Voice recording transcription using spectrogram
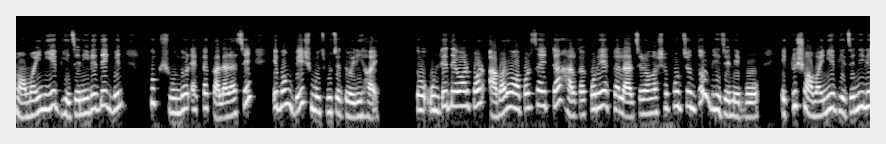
সময় নিয়ে ভেজে নিলে দেখবেন খুব সুন্দর একটা কালার আছে এবং বেশ মুচমুচে তৈরি হয়। তো উল্টে দেওয়ার পর আবারও অপর সাইডটা হালকা করে একটা লালচে রং আসা পর্যন্ত ভেজে নেব। একটু সময় নিয়ে ভেজে নিলে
